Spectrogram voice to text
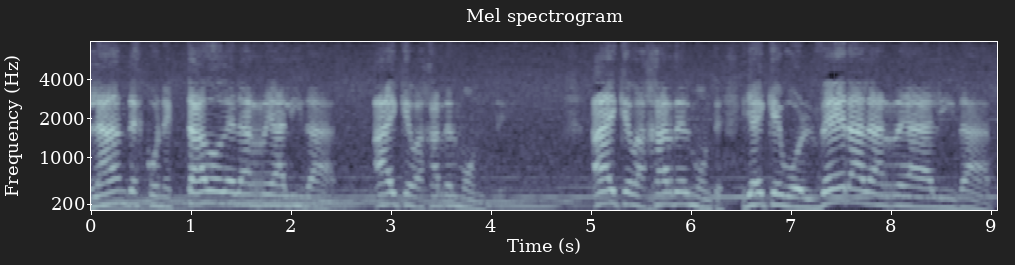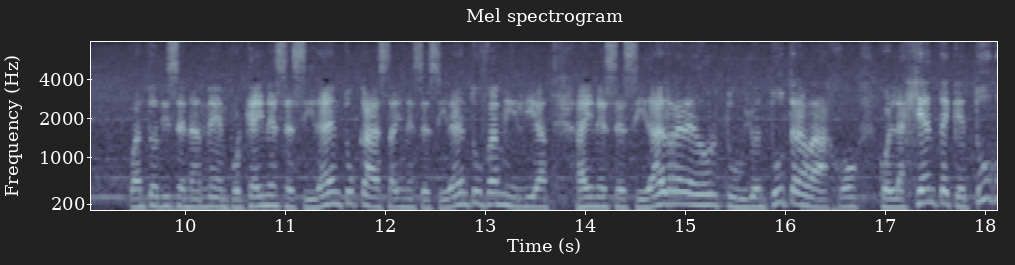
la han desconectado de la realidad. Hay que bajar del monte. Hay que bajar del monte y hay que volver a la realidad. ¿Cuántos dicen amén? Porque hay necesidad en tu casa, hay necesidad en tu familia, hay necesidad alrededor tuyo, en tu trabajo, con la gente que tú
